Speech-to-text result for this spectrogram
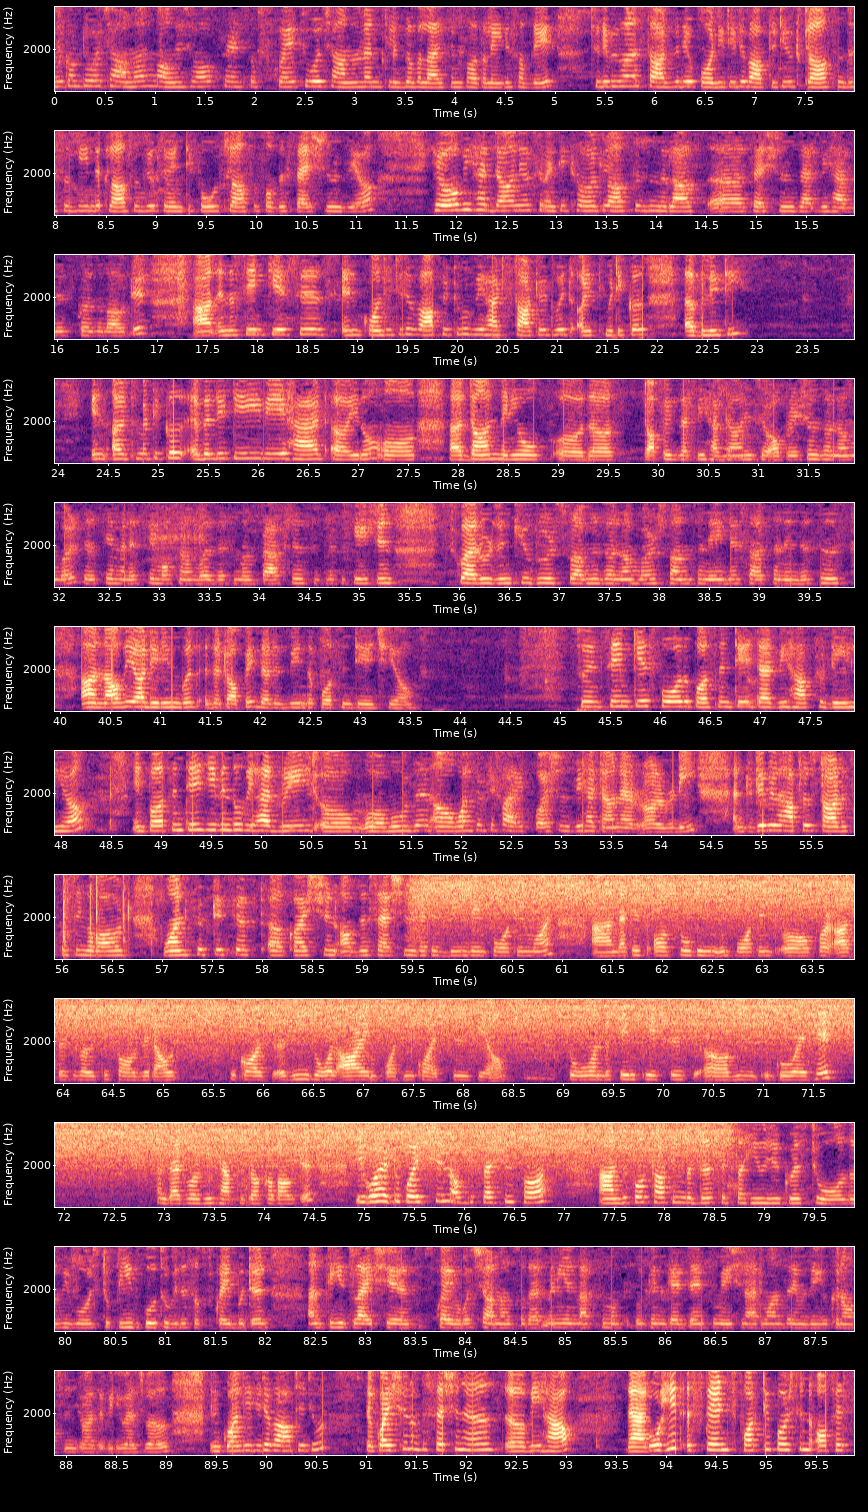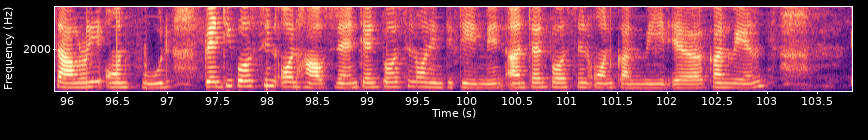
welcome to our channel. Knowledge hub friends subscribe to our channel and click the bell icon for the latest update. Today we're going to start with your quantitative aptitude class and this has been the classes your 74th classes of the sessions here. Here we had done your 73rd classes in the last uh, sessions that we have discussed about it. And in the same cases in quantitative aptitude we had started with arithmetical ability. In arithmetical ability we had uh, you know uh, uh, done many of uh, the topics that we have done is your operations on numbers LCM and SCM of numbers decimal fractions simplification square roots and cube roots problems on numbers sums and ages surds and indices and uh, now we are dealing with the topic that has been the percentage here. So in same case for the percentage that we have to deal here in percentage even though we had reached uh, more than uh, 155 questions we had done already. And today we'll have to start discussing about 155th uh, question of the session that has been the important one. And that is also being important uh, for us as well to solve it out because uh, these all are important questions here. So on the same cases uh, we go ahead. And that's what we have to talk about it. We go ahead to question of the session first and before starting with this it's a huge request to all the viewers to please go through with the subscribe button and please like share and subscribe our channel so that many and maximum people can get the information at once and you can also enjoy the video as well. In quantitative aptitude the question of the session is uh, we have that Rohit spends 40% of his salary on food, 20% on house rent, 10% on entertainment, and 10% on convey, uh, conveyance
